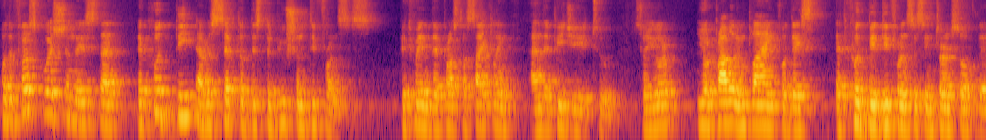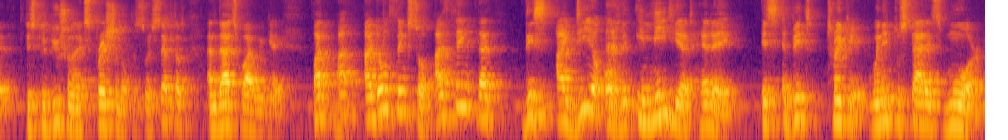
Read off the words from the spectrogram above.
For the first question is that there could be a receptor distribution differences between the prostacyclin and the PGE2. So you're, you're probably implying for this that could be differences in terms of the distribution and expression of these receptors, and that's why we get. But I, I don't think so. I think that this idea of the immediate headache is a bit tricky. We need to study it more,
